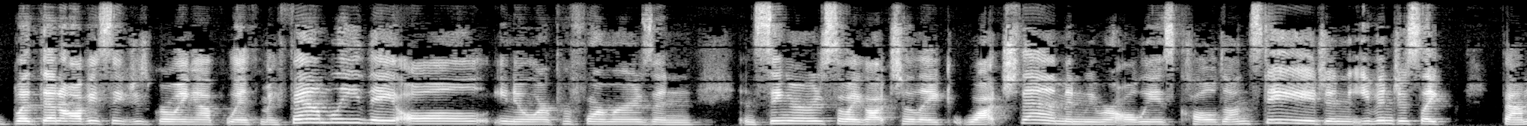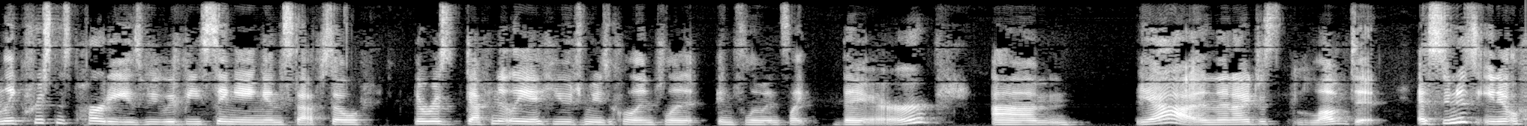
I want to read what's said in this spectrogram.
but then obviously just growing up with my family, they all, you know, are performers and, and singers. So I got to like watch them and we were always called on stage and even just like family Christmas parties, we would be singing and stuff. So there was definitely a huge musical influ- influence like there. Um, yeah. And then I just loved it as soon as you know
